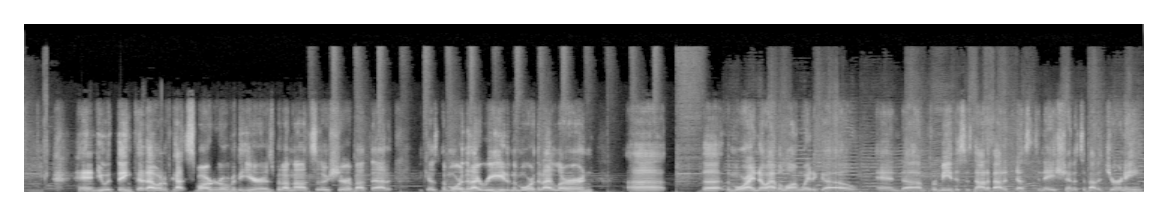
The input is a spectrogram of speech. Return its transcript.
and you would think that I would have got smarter over the years, but I'm not so sure about that because the more that I read and the more that I learn, uh, the the more I know I have a long way to go. And um, for me, this is not about a destination; it's about a journey.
